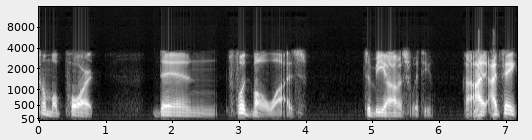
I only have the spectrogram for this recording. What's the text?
come apart than football wise, to be honest with you. I, I think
